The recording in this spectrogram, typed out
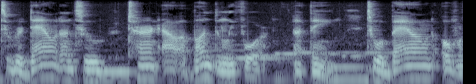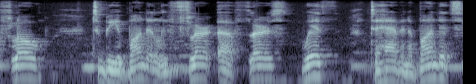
to redound unto turn out abundantly for a thing, to abound, overflow, to be abundantly flour- uh, flourished with, to have an abundance,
